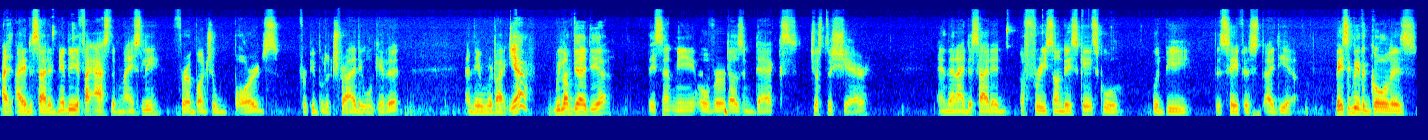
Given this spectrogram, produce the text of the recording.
I, I decided maybe if I asked them nicely for a bunch of boards for people to try, they will give it. And they were like, yeah, we love the idea. They sent me over a dozen decks just to share. And then I decided a free Sunday skate school would be the safest idea. Basically, the goal is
